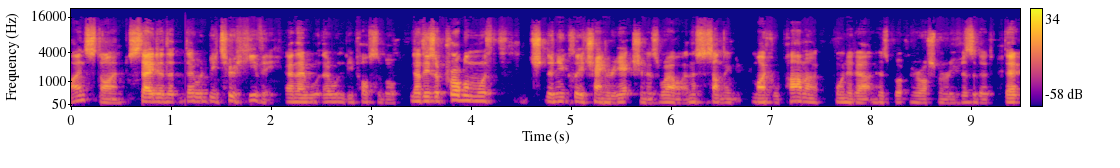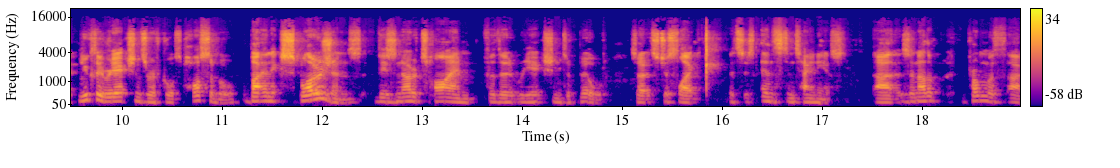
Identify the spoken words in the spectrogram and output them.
Einstein stated that they would be too heavy and they, they wouldn't be possible. Now, there's a problem with the nuclear chain reaction as well. And this is something Michael Palmer pointed out in his book, Hiroshima Revisited, that nuclear reactions are, of course, possible. But in explosions, there's no time for the reaction to build. So it's just like, it's just instantaneous. Uh, there's another problem with uh,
